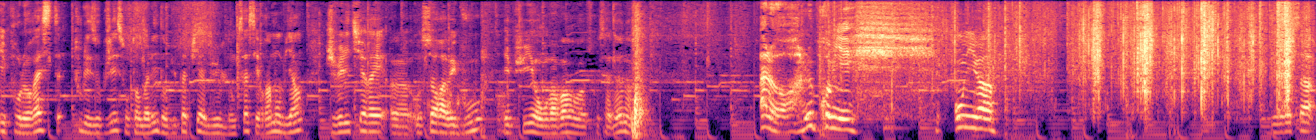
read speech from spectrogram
Et pour le reste, tous les objets sont emballés dans du papier à bulles. Donc ça, c'est vraiment bien. Je vais les tirer euh, au sort avec vous. Et puis, on va voir euh, ce que ça donne. Alors, le premier. On y va. Je vais ça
